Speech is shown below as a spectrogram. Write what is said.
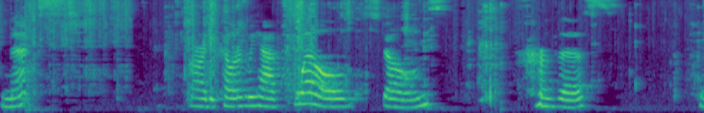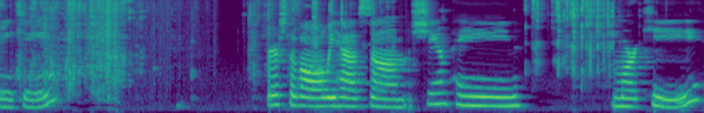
Next are the colors. We have 12 stones for this painting. First of all, we have some champagne marquee.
